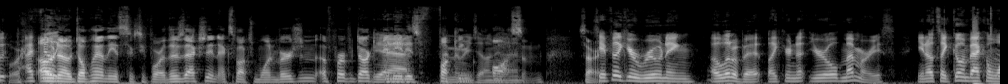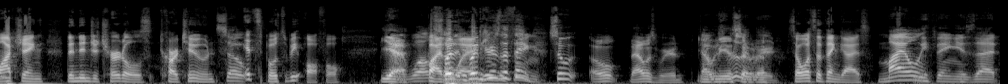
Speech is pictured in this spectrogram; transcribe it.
64. I Oh like, no, don't play on the 64. There's actually an Xbox One version of Perfect Dark, and it is I remember fucking you telling me that. awesome. Sorry. See, I feel like you're ruining a little bit, like your your old memories. You know, it's like going back and watching the Ninja Turtles cartoon. So- it's supposed to be awful. yeah, Yeah, well, By but, the way- but here's here's the the thing. thing. So, oh, that was weird. You that owe was me really weird. So what's the thing, guys? My only thing is that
